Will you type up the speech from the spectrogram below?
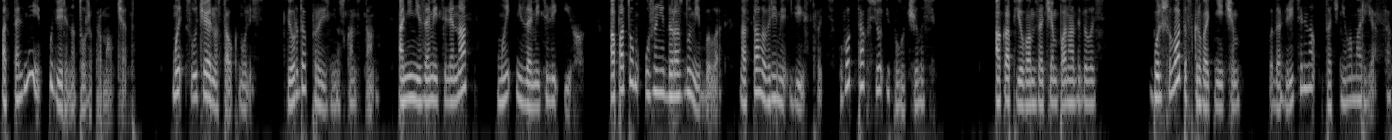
Остальные, уверенно, тоже промолчат. Мы случайно столкнулись, твердо произнес Констант. Они не заметили нас, мы не заметили их. А потом уже не до раздумий было. Настало время действовать. Вот так все и получилось. А копье вам зачем понадобилось? Больше латов скрывать нечем, подозрительно уточнила Марьяса.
